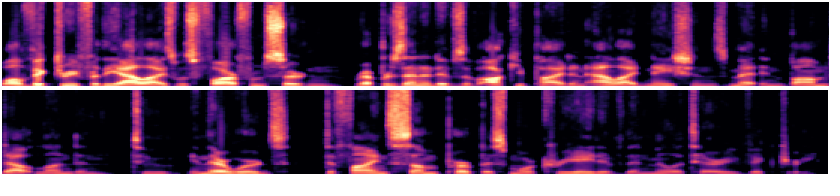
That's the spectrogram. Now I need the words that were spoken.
While victory for the Allies was far from certain, representatives of occupied and allied nations met in bombed out London to, in their words, define some purpose more creative than military victory.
